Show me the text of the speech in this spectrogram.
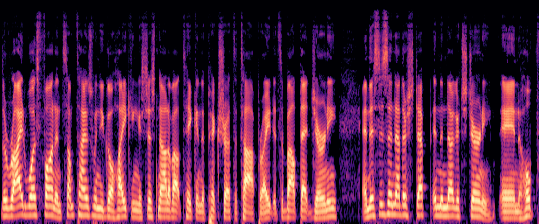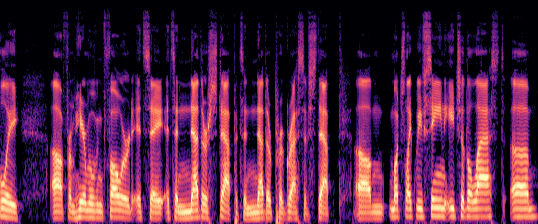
the ride was fun. And sometimes when you go hiking, it's just not about taking the picture at the top, right? It's about that journey. And this is another step in the Nuggets journey. And hopefully, uh, from here moving forward, it's a it's another step. It's another progressive step, um, much like we've seen each of the last um,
